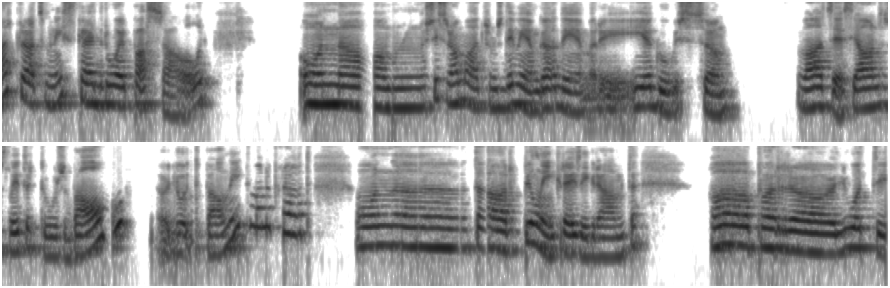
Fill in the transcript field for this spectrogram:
ārprāts man izskaidroja pasauli. Un um, šis romāns pirms diviem gadiem arī ieguvis um, Vācijas jaunas literatūras balvu. Ļoti pelnīta, manuprāt. Un tā ir pilnīgi kreizī grāmata. Uh, par ļoti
